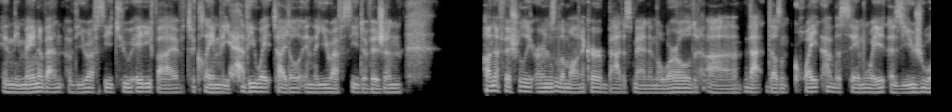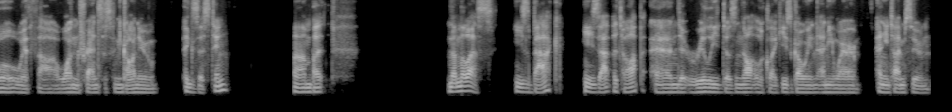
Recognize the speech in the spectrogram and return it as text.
in the main event of the UFC 285 to claim the heavyweight title in the UFC division unofficially earns the moniker baddest man in the world. Uh, that doesn't quite have the same weight as usual with uh, one Francis Ngannou existing. Um, but nonetheless, he's back. He's at the top, and it really does not look like he's going anywhere anytime soon.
